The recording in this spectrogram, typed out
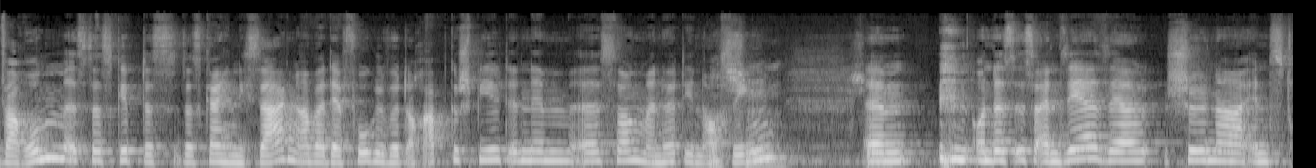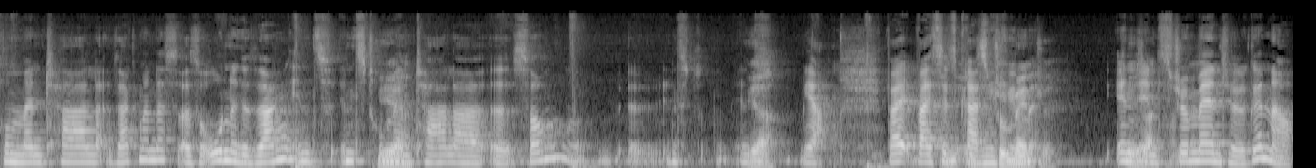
warum es das gibt, das, das kann ich nicht sagen, aber der Vogel wird auch abgespielt in dem äh, Song. Man hört ihn auch Ach, singen. Ähm, und das ist ein sehr, sehr schöner instrumentaler, sagt man das? Also ohne Gesang, ins, instrumentaler äh, Song. Äh, instru, ins, Ja. ja. Wei- weiß jetzt gerade nicht. Instrumental. In So Instrumental, genau.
